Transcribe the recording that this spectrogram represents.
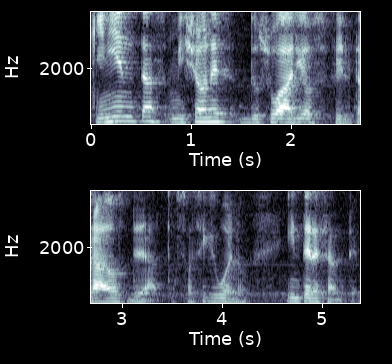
500 millones de usuarios filtrados de datos. Así que bueno, interesante.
